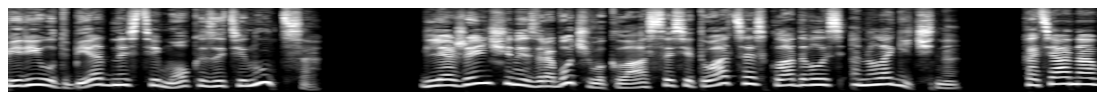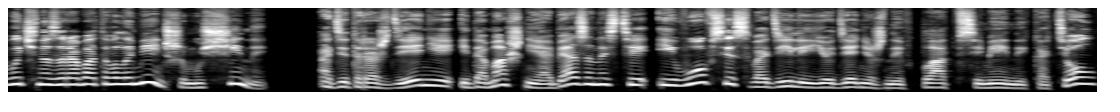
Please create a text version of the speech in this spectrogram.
период бедности мог и затянуться. Для женщины из рабочего класса ситуация складывалась аналогично, хотя она обычно зарабатывала меньше мужчины, а деторождение и домашние обязанности и вовсе сводили ее денежный вклад в семейный котел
